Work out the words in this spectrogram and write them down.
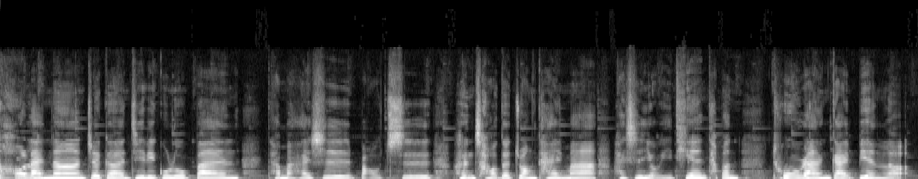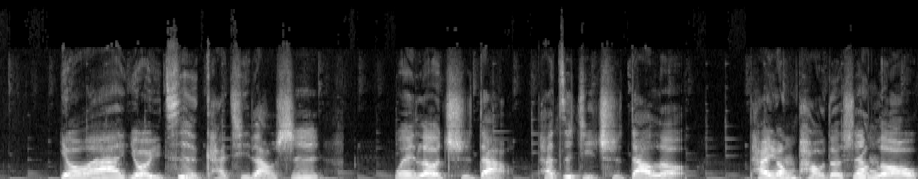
后来呢？这个叽里咕噜班，他们还是保持很吵的状态吗？还是有一天他们突然改变了？有啊，有一次卡奇老师为了迟到，他自己迟到了，他用跑的上楼，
